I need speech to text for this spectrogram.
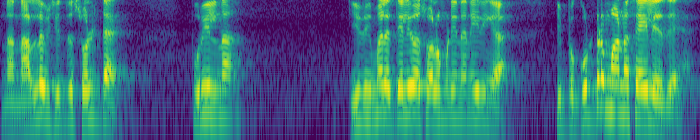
நான் நல்ல விஷயத்த சொல்லிட்டேன். புரியலண்ணா இதுக்கு மேலே தெளிவாக சொல்ல முடியும்னு நினைக்கிறீங்க? இப்போ குற்றமான செயல் இது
